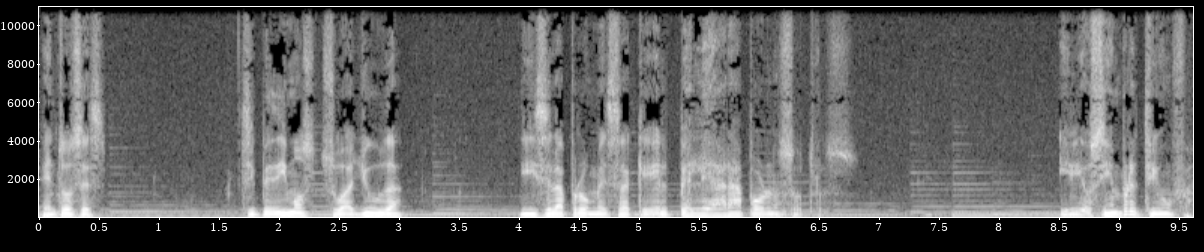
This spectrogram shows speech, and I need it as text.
Entonces, si pedimos su ayuda, dice la promesa que Él peleará por nosotros. Y Dios siempre triunfa.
